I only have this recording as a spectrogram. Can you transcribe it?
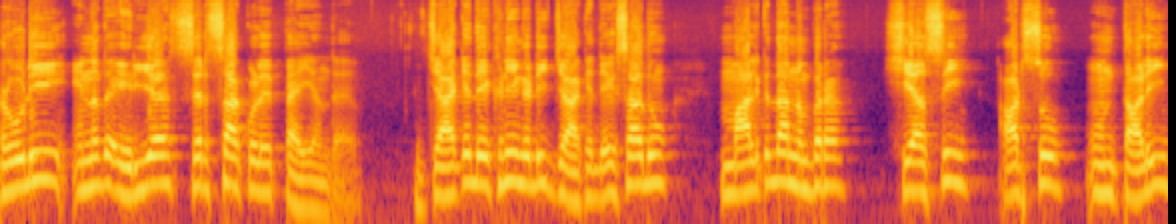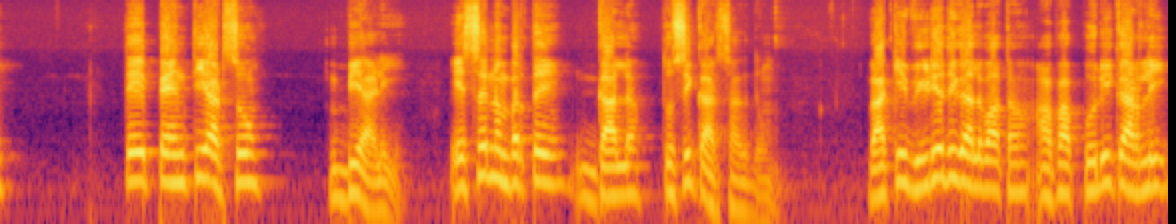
ਰੋੜੀ ਇਹਨਾਂ ਦਾ ਏਰੀਆ ਸਿਰਸਾ ਕੋਲੇ ਪੈ ਜਾਂਦਾ ਹੈ। ਜਾ ਕੇ ਦੇਖਣੀ ਗੱਡੀ, ਜਾ ਕੇ ਦੇਖ ਸਕਦੇ ਹੋ। ਮਾਲਕ ਦਾ ਨੰਬਰ 86839 ਤੇ 35842 ਇਸ ਨੰਬਰ ਤੇ ਗੱਲ ਤੁਸੀਂ ਕਰ ਸਕਦੇ ਹੋ। ਬਾਕੀ ਵੀਡੀਓ ਦੀ ਗੱਲਬਾਤ ਆਪਾਂ ਪੂਰੀ ਕਰ ਲਈ।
